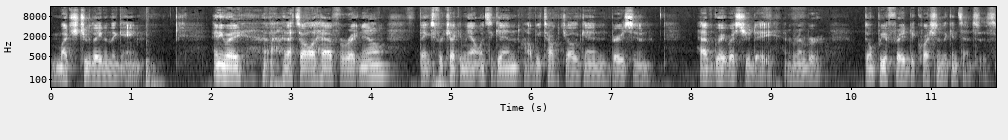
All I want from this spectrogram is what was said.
much too late in the game. Anyway, that's all I have for right now. Thanks for checking me out once again. I'll be talking to y'all again very soon. Have a great rest of your day. And remember, don't be afraid to question the consensus.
